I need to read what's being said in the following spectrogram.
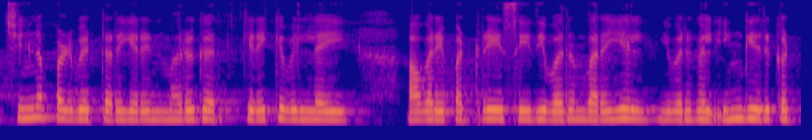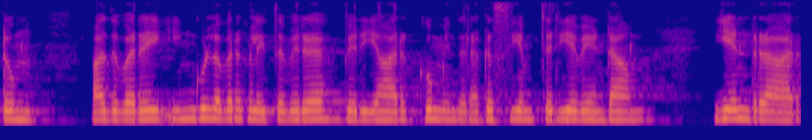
சின்ன பழுவேட்டரையரின் மருகர் கிடைக்கவில்லை. அவரை பற்றிய செய்தி வரும் வரையில் இவர்கள் இங்கு இருக்கட்டும். அதுவரை இங்குள்ளவர்களை தவிர வேறு யாருக்கும் இந்த ரகசியம் தெரிய வேண்டாம் என்றார்.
